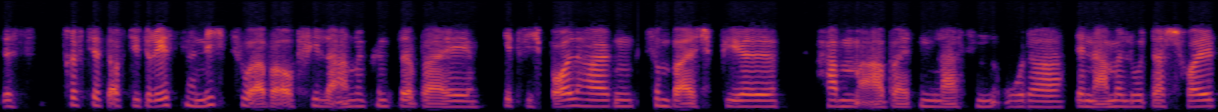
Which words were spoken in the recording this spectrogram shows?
das trifft jetzt auf die Dresdner nicht zu, aber auch viele andere Künstler bei Hedwig Bollhagen zum Beispiel haben arbeiten lassen oder der Name Lothar Scholz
